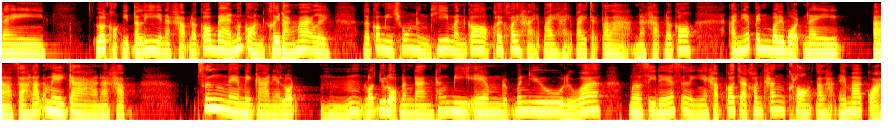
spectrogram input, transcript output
ในรถของอิตาลีนะครับ แล้วก็แบรนด์เมื่อก่อนเคยดังมากเลย แล้วก็มีช่วงหนึ่งที่มันก็ค่อยๆ หายไปหายไปจากตลาดนะครับ แล้วก็อันนี้เป็นบริบทในสหรัฐอเมริกานะครับ ซึ่งในอเมริกาเนี่ยรถรถยุโรปดังๆ ทั้ง BM W หรือว่า Mercedes อะไรเงี้ยครับ ก็จะค่อนข้างครองตลาดได้มากกว่า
